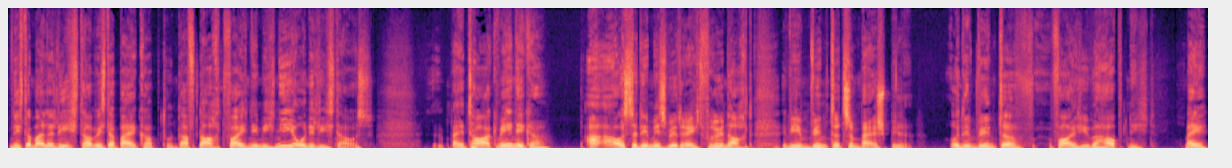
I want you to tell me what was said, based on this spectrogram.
Nicht einmal ein Licht habe ich dabei gehabt und auf Nacht fahre ich nämlich nie ohne Licht aus. Bei Tag weniger. Außerdem, es wird recht früh Nacht, wie im Winter zum Beispiel. Und im Winter fahre ich überhaupt nicht. Mei,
